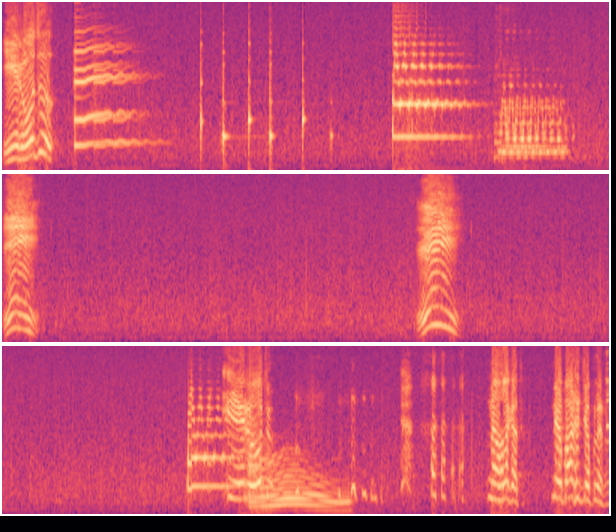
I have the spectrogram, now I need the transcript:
ఈ రోజు ఈ ఈ ఈ రోజు. నా వల్ల కాదు. నేను పాఠం చెప్పలేను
